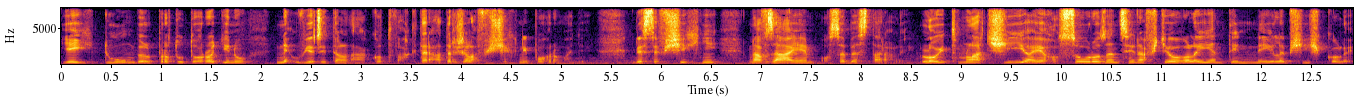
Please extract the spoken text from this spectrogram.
Jejich dům byl pro tuto rodinu neuvěřitelná kotva, která držela všechny pohromadě, kde se všichni navzájem o sebe starali. Lloyd mladší a jeho sourozenci navštěvovali jen ty nejlepší školy.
